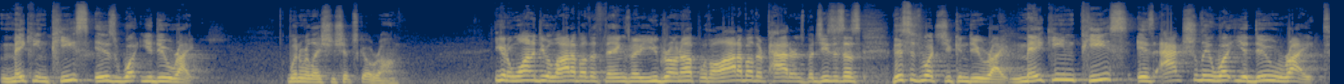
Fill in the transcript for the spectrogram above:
making peace is what you do right when relationships go wrong. You're going to want to do a lot of other things. Maybe you've grown up with a lot of other patterns, but Jesus says, this is what you can do right. Making peace is actually what you do right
